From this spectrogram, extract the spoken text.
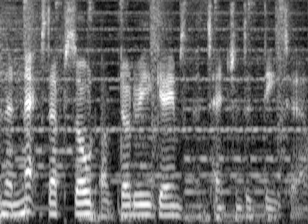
in the next episode of WWE Games Attention to Detail.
